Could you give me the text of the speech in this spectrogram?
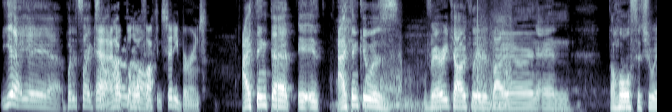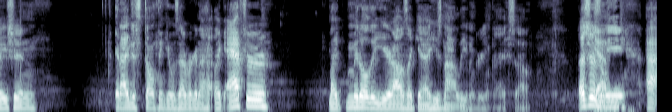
yeah, yeah, yeah, yeah. But it's like, Yeah, so, I hope the know. whole fucking city burns. I think that it, it. I think it was very calculated by Aaron and the whole situation. and I just don't think it was ever gonna ha- like after like middle of the year. I was like, yeah, he's not leaving Green Bay. So that's just Yeah. me. I,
